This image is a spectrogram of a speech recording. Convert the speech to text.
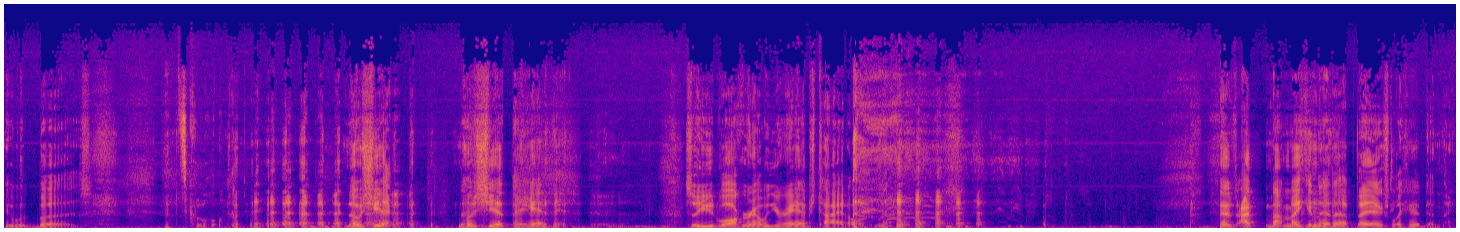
it would buzz. That's cool. No shit. No shit. They had that. So you'd walk around with your abs tied on. That's, I'm not making that up. They actually had that thing.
